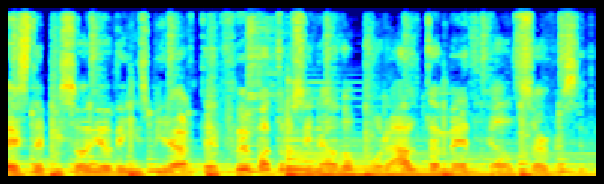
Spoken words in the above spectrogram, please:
Este episodio de Inspirarte fue patrocinado por Altamed Health Services.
